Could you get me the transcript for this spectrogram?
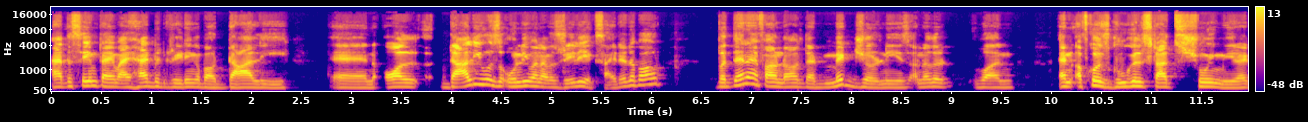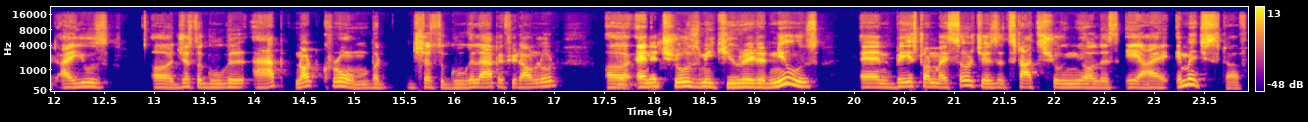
at the same time, I had been reading about DALL-E and all. DALL-E was the only one I was really excited about. But then I found out that Midjourney is another one and of course google starts showing me right? I use uh, just the google app not chrome but just the google app if you download uh, yeah. and it shows me curated news. And based on my searches it starts showing me all this ai image stuff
